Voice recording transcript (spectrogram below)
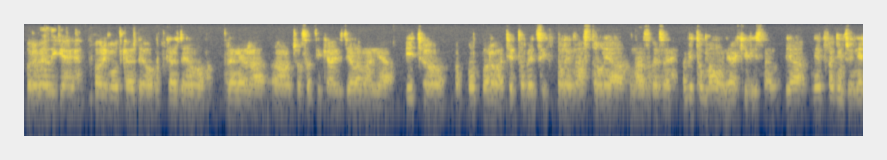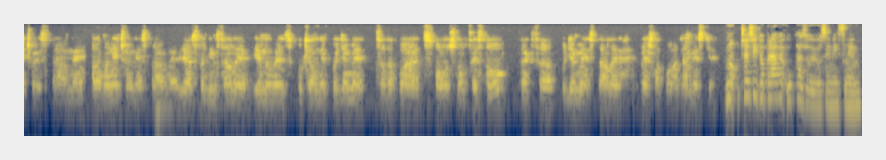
prvej lige. Hovorím od každého, od každého trénera, čo sa týka aj vzdelávania, byť podporovať tieto veci, ktoré nastolia na zväze, aby to malo nejaký význam. Ja netvrdím, že niečo je správne, alebo niečo je nesprávne. Ja tvrdím stále jednu vec, pokiaľ nepôjdeme sa dá spoločnou cestou, tak sa budeme stále prešlapovať na mieste. No, Češi to práve ukazujú, si myslím.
